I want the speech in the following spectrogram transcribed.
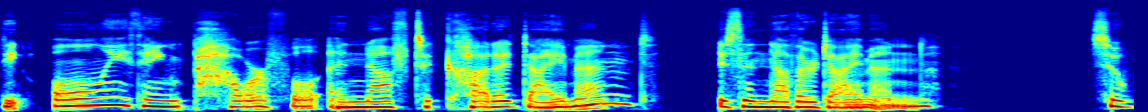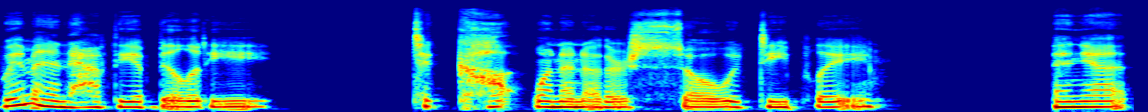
The only thing powerful enough to cut a diamond is another diamond. So women have the ability to cut one another so deeply. And yet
